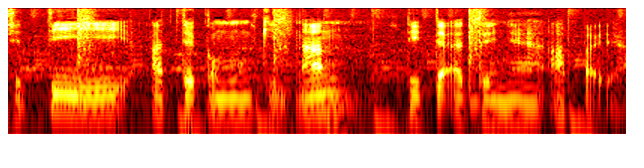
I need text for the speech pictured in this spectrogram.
Jadi ada kemungkinan tidak adanya apa ya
